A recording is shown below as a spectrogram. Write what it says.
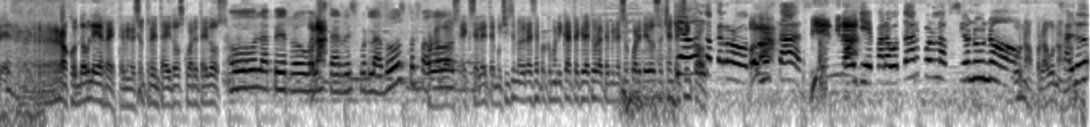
Perro con doble R, terminación 3242. Hola, perro. Buenas Hola. tardes. Por la 2, por Por favor. la dos, excelente. Muchísimas gracias por comunicarte, criatura. Terminación ¿Qué 4285. onda, perro? ¿Cómo Hola. estás? Bien, mira. Oye, para votar por la opción 1. Uno, por la uno. ¿no? Saludos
